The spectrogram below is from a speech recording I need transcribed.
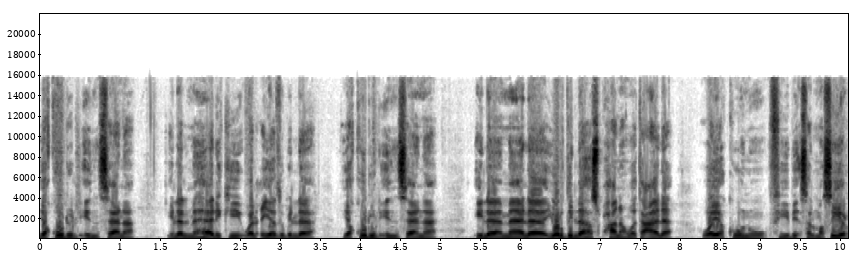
يقود الإنسان إلى المهالك والعياذ بالله. يقود الإنسان إلى ما لا يرضي الله سبحانه وتعالى ويكون في بئس المصير.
